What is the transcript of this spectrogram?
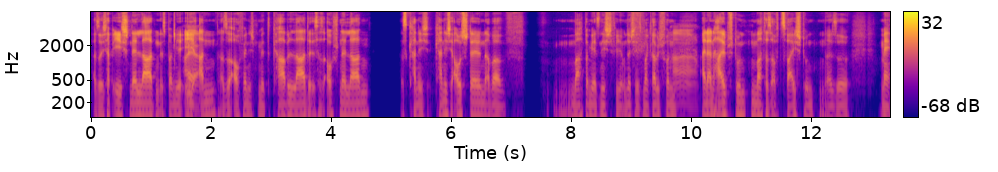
Also ich habe eh Schnellladen, ist bei mir Ah, eh ja. an. Also auch wenn ich mit Kabel lade, ist das auch Schnellladen. Das kann ich, kann ich ausstellen, aber macht bei mir jetzt nicht viel Unterschied. Es macht, glaube ich, von Ah, eineinhalb Stunden, macht das auf zwei Stunden. Also, meh,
